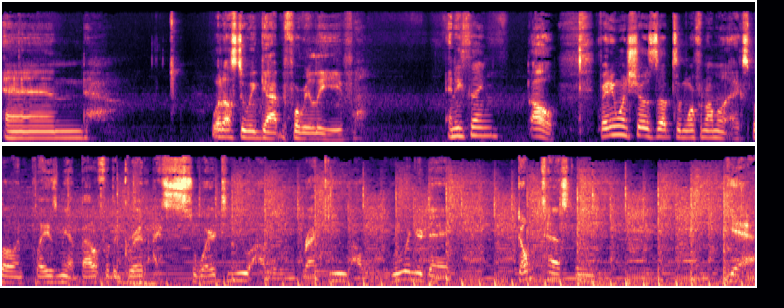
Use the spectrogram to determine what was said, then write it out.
And what else do we got before we leave? Anything? Oh, if anyone shows up to Morphenomenal Expo and plays me at Battle for the Grid, I swear to you, I will wreck you. I will ruin your day. Don't test me. Yeah.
